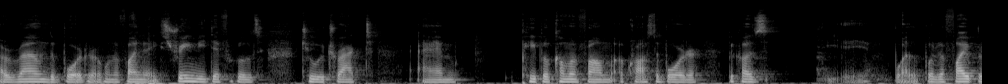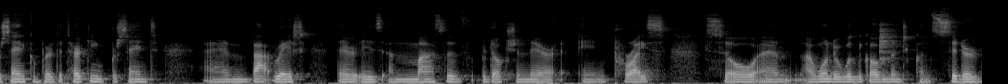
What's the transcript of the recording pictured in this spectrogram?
around the border are going to find it extremely difficult to attract um, people coming from across the border because well, with a five percent compared to thirteen percent um, VAT rate, there is a massive reduction there in price. So um, I wonder will the government consider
